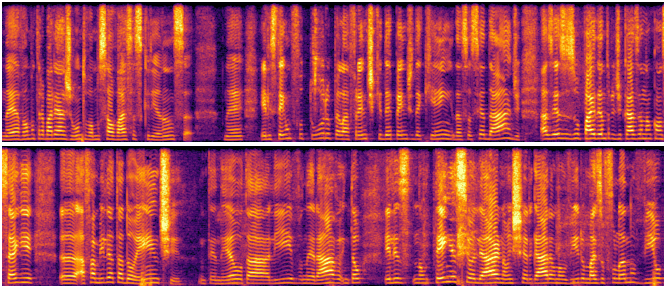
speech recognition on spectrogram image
né? Vamos trabalhar junto, vamos salvar essas crianças. Né? Eles têm um futuro pela frente que depende de quem? Da sociedade. Às vezes o pai dentro de casa não consegue, uh, a família está doente, entendeu? Está ali vulnerável. Então, eles não têm esse olhar, não enxergaram, não viram, mas o fulano viu.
